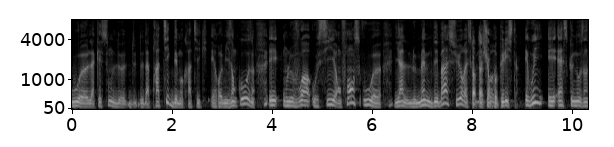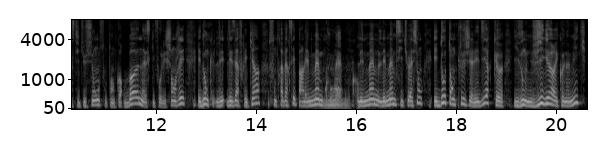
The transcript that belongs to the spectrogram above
où euh, la question de, de, la pratique démocratique est remise en cause. Et on le voit aussi en France, où il y a le même débat sur... Tentation populiste. Et oui, et est-ce que nos institutions sont encore bonnes? Est-ce qu'il faut les changer? Et donc, les, Africains sont traversés par les mêmes courants, les, mêmes, les mêmes situations. Et d'autant plus, j'allais dire, qu'ils ont une vigueur économique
